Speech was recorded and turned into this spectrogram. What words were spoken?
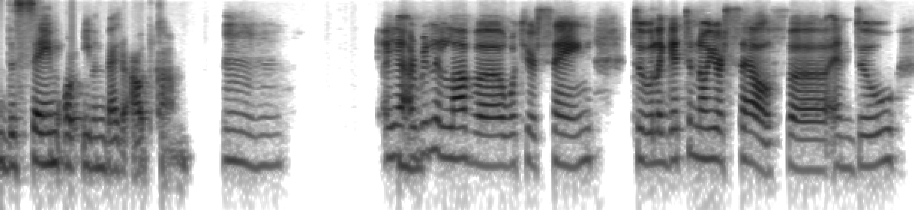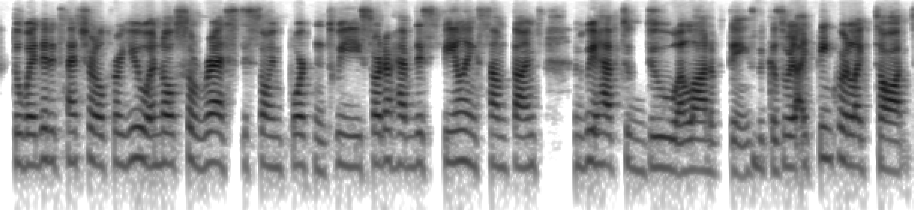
the same or even better outcome mm-hmm yeah i mm-hmm. really love uh, what you're saying to like get to know yourself uh, and do the way that it's natural for you. And also rest is so important. We sort of have this feeling sometimes that we have to do a lot of things because we're i think we're like taught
